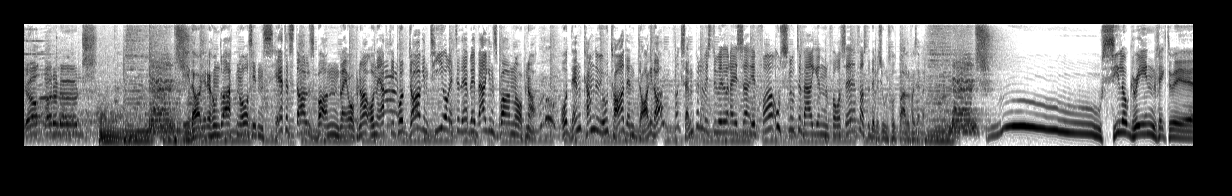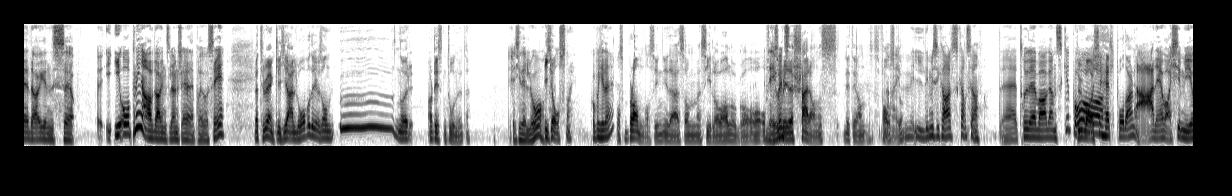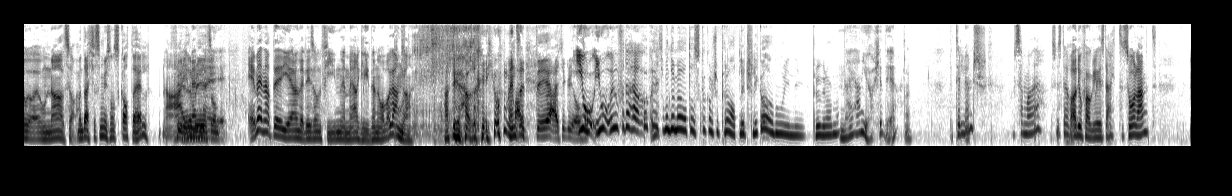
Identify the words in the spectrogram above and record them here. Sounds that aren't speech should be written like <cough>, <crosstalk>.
Ja, nå er det lunsj! I dag er det 118 år siden Setesdalsbanen ble åpna, og nøyaktig på dagen ti år etter det ble Bergensbanen åpna. Og den kan du jo ta den dag i dag, f.eks. hvis du vil reise fra Oslo til Bergen for å se førstedivisjonsfotball, f.eks. Uh, Zelo Green fikk du i dagens eh, I, i åpninga av dagens lunsj, er det det jeg prøver å si. Jeg tror egentlig ikke det er lov å drive sånn når artisten toner ut det. Er ikke det lov? Ikke oss, nei. Hvorfor ikke det? oss blander oss inn i det som Silo har ligget, og ofte så blir det skjærende litt grann falskt. Nei, veldig musikalsk, altså. Det, jeg tror det var ganske på Du var ikke helt på der nå. Ja, det var ikke mye unna, altså. Men det er ikke så mye sånn skattehell. Nei, men sånn eh, sånn jeg mener at det gir en veldig sånn fin, mer glidende overgang, da. At du hører <laughs> Jo, men så det er ikke glidende. Jo, jo, jo, for da hører så Men du mener at vi skal kanskje prate litt slik da, nå inn i programmet? Nei, han gjør ikke det. Det er til lunsj. Samme det. Syns det er radiofaglig sterkt så langt.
